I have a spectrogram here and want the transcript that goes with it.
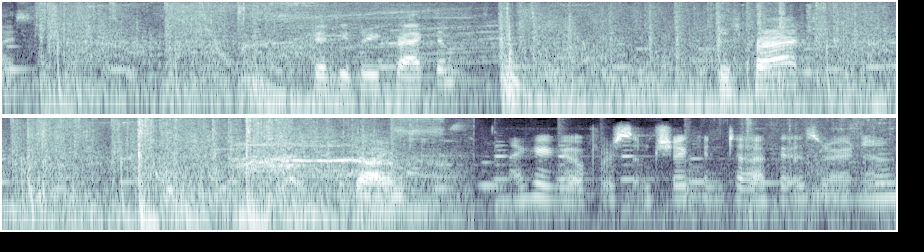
Nice. 53 cracked him. He's cracked. Got him. I could go for some chicken tacos right now.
